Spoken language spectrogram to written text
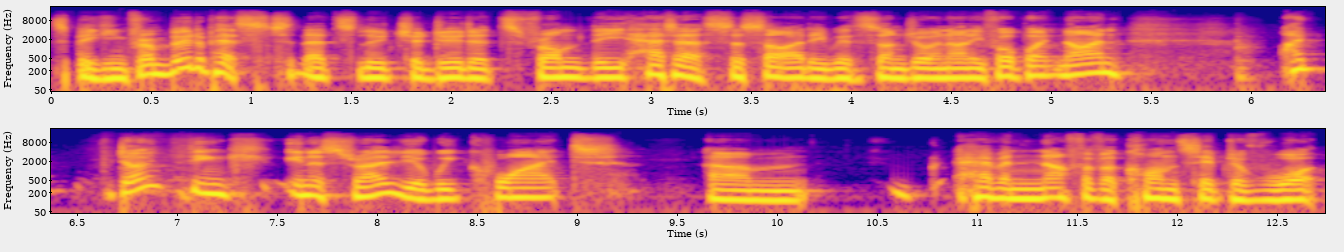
Speaking from Budapest, that's Luca Dudits from the Hatter Society with us on Joy 94.9. I don't think in Australia we quite um, have enough of a concept of what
